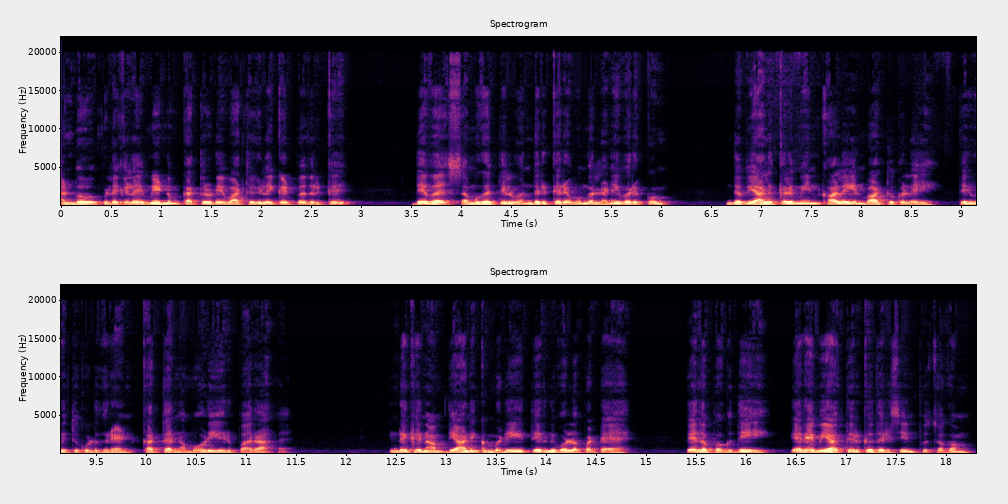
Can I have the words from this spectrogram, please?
அன்பு பிள்ளைகளை மீண்டும் கர்த்தருடைய வார்த்தைகளை கேட்பதற்கு தேவ சமூகத்தில் வந்திருக்கிற உங்கள் அனைவருக்கும் இந்த வியாழக்கிழமையின் காலையின் வாழ்த்துக்களை தெரிவித்துக் கொள்கிறேன். கர்த்தர் நம்மோடு இருப்பாராக. இன்றைக்கு நாம் தியானிக்கும்படி தெரிந்து கொள்ளப்பட்ட வேத பகுதி எரேமியா தீர்க்கதரிசியின் புத்தகம்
